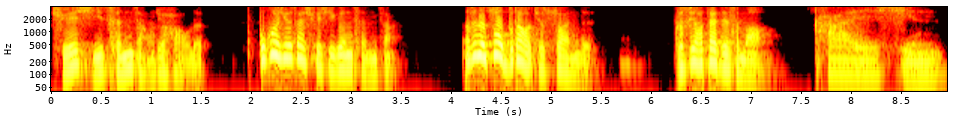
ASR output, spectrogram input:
学习成长就好了，不会就在学习跟成长，那真的做不到就算了，可是要带着什么？开心，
